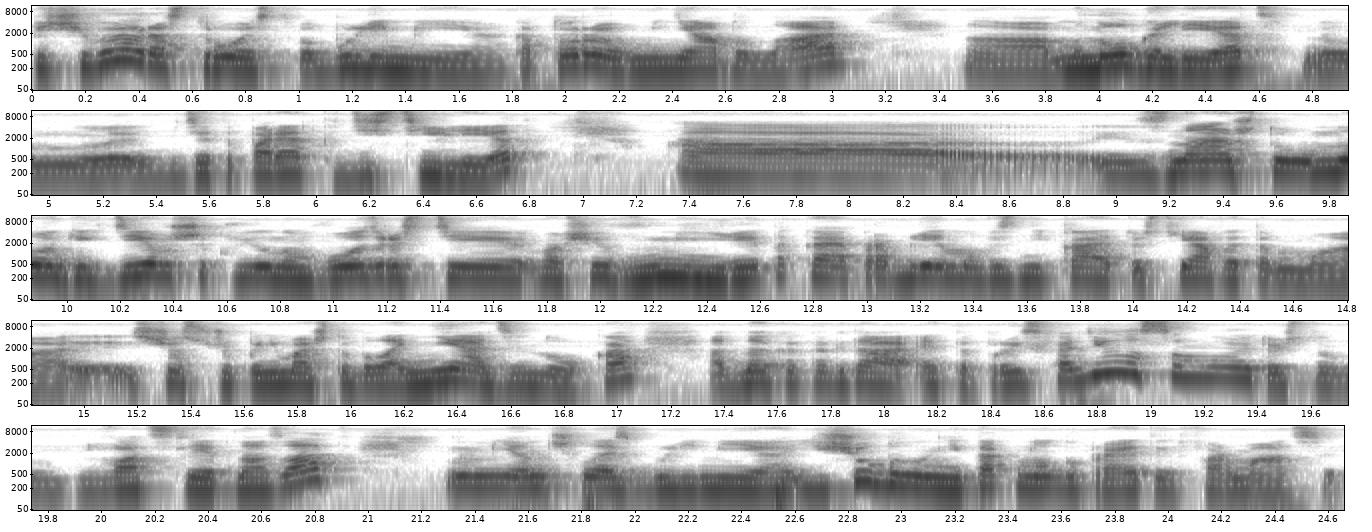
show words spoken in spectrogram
пищевое расстройство, булимия, которое у меня была а, много лет, где-то порядка 10 лет, А, знаю, что у многих девушек в юном возрасте вообще в мире такая проблема возникает. То есть я в этом а, сейчас уже понимаю, что была не одинока. Однако, когда это происходило со мной, то есть 20 ну, лет назад у меня началась булимия, еще было не так много про это информации.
